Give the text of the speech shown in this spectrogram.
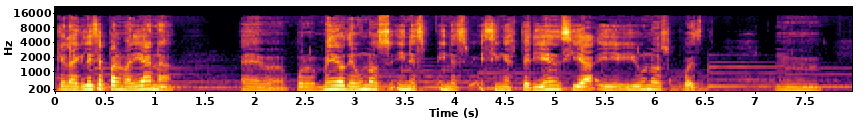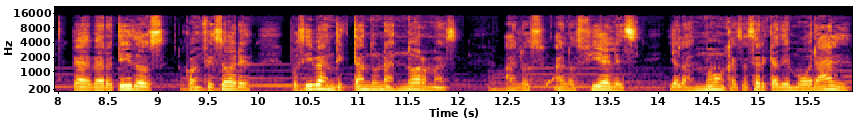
que la iglesia palmariana, eh, por medio de unos sin experiencia y, unos pues... Mm, pervertidos confesores, pues iban dictando unas normas a los, a los fieles y a las monjas acerca de moral,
